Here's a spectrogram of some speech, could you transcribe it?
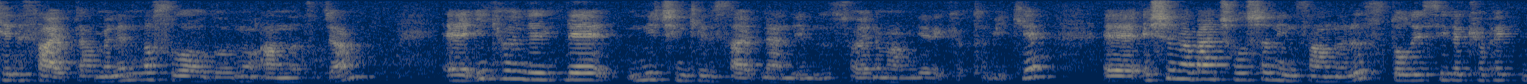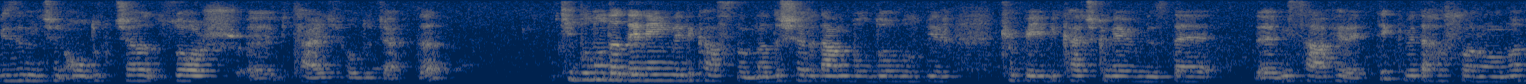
kedi sahiplenmenin nasıl olduğunu anlatacağım. Ee, ilk öncelikle niçin kedi sahiplendiğimizi söylemem gerekiyor tabii ki. Ee, eşim ve ben çalışan insanlarız. Dolayısıyla köpek bizim için oldukça zor e, bir tercih olacaktı. Ki bunu da deneyimledik aslında. Dışarıdan bulduğumuz bir köpeği birkaç gün evimizde e, misafir ettik ve daha sonra onu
